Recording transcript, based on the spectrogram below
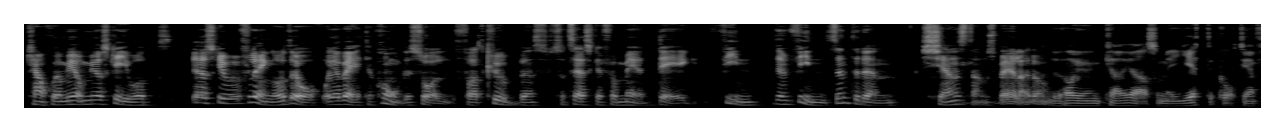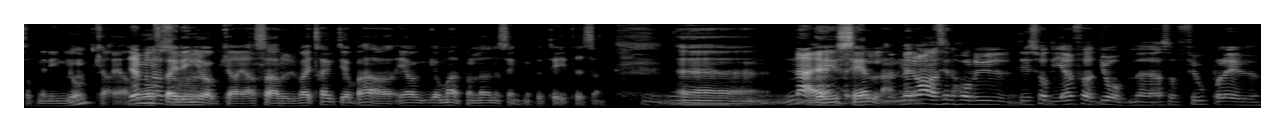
Kanske om jag, om jag skriver ett, jag skriver förlänger ett år och jag vet att jag kommer bli såld för att klubben så att säga ska få mer deg. Fin, den finns inte den känslan att spela idag. Du har ju en karriär som är jättekort jämfört med din Mm. jobbkarriär. Ja, men Hur ofta alltså- i din jobbkarriär säger du det var ju trevligt att jobba här, jag går med på en lönesänkning på 10 000. Eh, Nej, det är ju sällan, Men, men å andra sidan har du ju, det är svårt att jämföra ett jobb med, alltså fotboll är ju,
